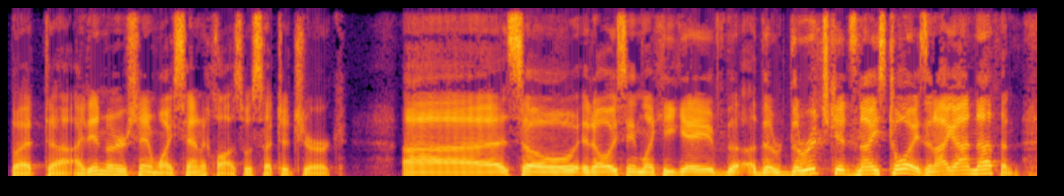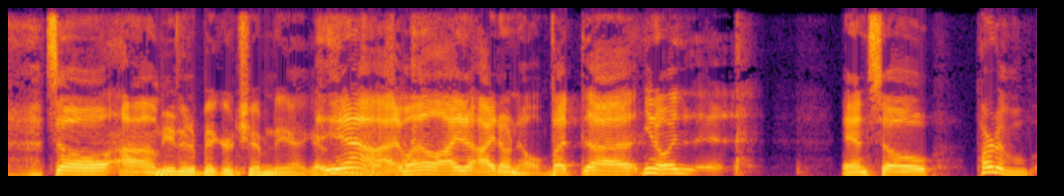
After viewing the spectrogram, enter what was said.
but uh, I didn't understand why Santa Claus was such a jerk. Uh, so it always seemed like he gave the, the, the rich kids nice toys, and I got nothing. So um, needed a bigger chimney, I guess. Yeah, I, well, I, I don't know, but uh, you know, and, and so part of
